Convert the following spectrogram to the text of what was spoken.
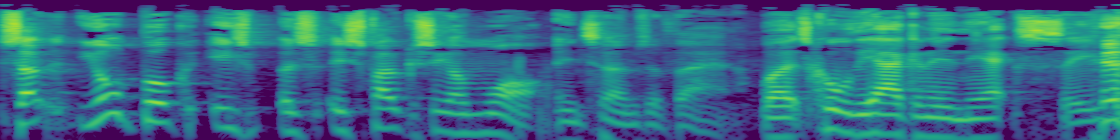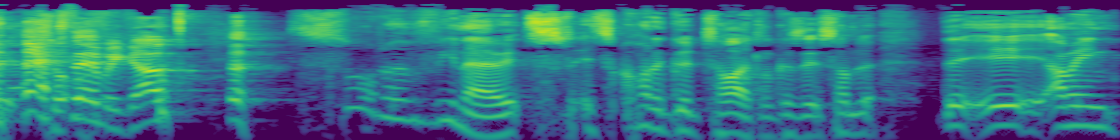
so your book is, is is focusing on what in terms of that? well, it's called The Agony and the Ecstasy. sort, there we go. sort of, you know, it's it's quite a good title because it's something. The, it, I mean,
